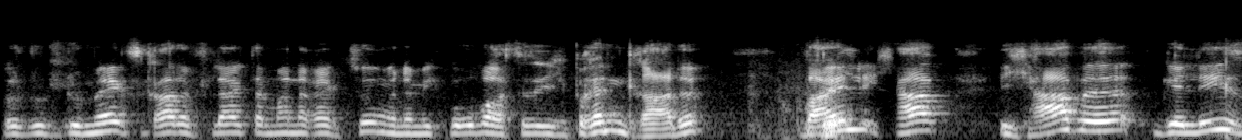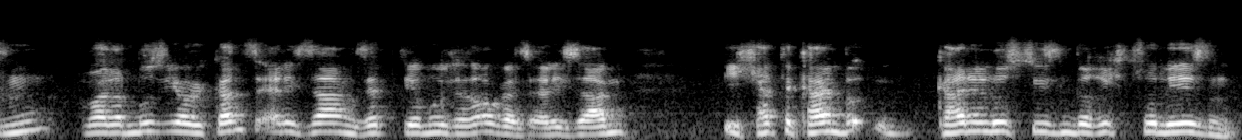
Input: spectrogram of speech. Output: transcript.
Du, du, merkst gerade vielleicht an meiner Reaktion, wenn du mich beobachtest, ich brenne gerade, weil ich, hab, ich habe gelesen, aber da muss ich euch ganz ehrlich sagen, Sepp, dir muss ich das auch ganz ehrlich sagen, ich hatte kein, keine Lust, diesen Bericht zu lesen.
